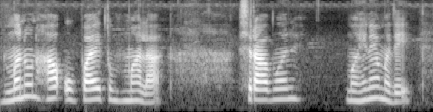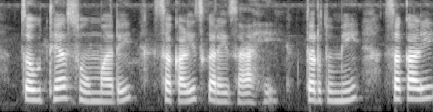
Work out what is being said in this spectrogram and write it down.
म्हणून हा उपाय तुम्हाला श्रावण महिन्यामध्ये चौथ्या सोमवारी सकाळीच करायचा आहे. तर तुम्ही सकाळी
